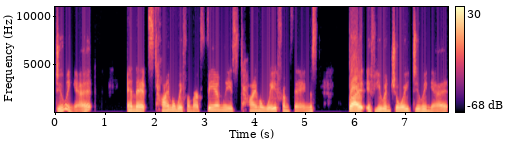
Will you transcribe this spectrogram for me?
doing it and it's time away from our families, time away from things. But if you enjoy doing it,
